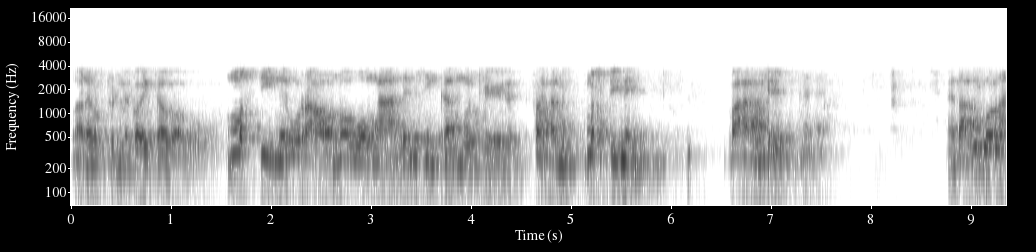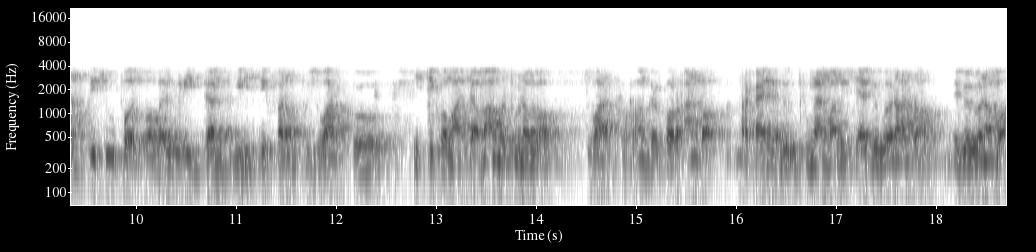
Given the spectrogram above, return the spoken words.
Mana bener kok itu mesti ini ora ono wong alim sing gak modern paham mesti ini paham ya? Nah, tapi Quran dijupuk sebagai wiridan demi istighfar mbus warga istiqomah jamaah mlebu napa swarga. Angger Quran kok terkait hubungan manusia itu ora ono. Iku napa?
